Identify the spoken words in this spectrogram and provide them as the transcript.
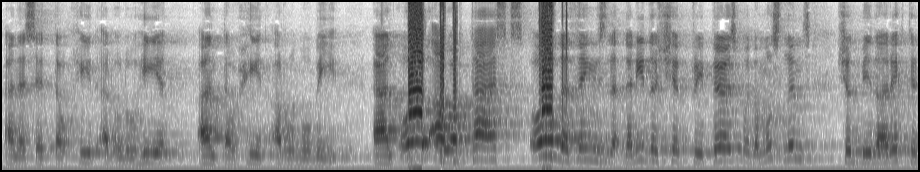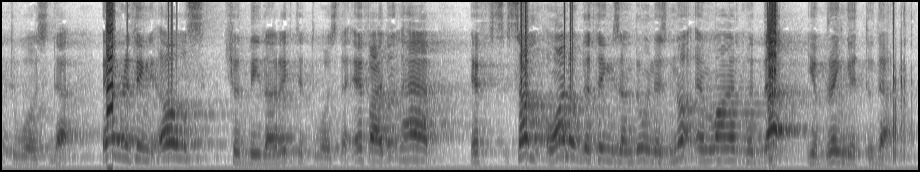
and I said Tawheed al Uluhiyyah and Tawheed al Rububiyyah. And all our tasks, all the things that the leadership prepares for the Muslims should be directed towards that. Everything else should be directed towards that. If I don't have, if some one of the things I'm doing is not in line with that, you bring it to that.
